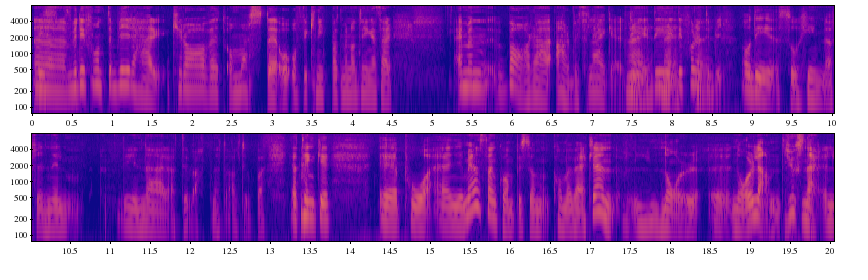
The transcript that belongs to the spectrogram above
visst. men det får inte bli det här kravet och måste och, och förknippat med någonting så här, nej men bara arbetsläger. Nej, det, det, nej, det får det nej. inte bli. Och det är så himla fint. Det är ju nära till vattnet och alltihopa. Jag Mm. tänker eh, på en gemensam kompis som kommer verkligen norr, eh, Norrland. Just. När,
